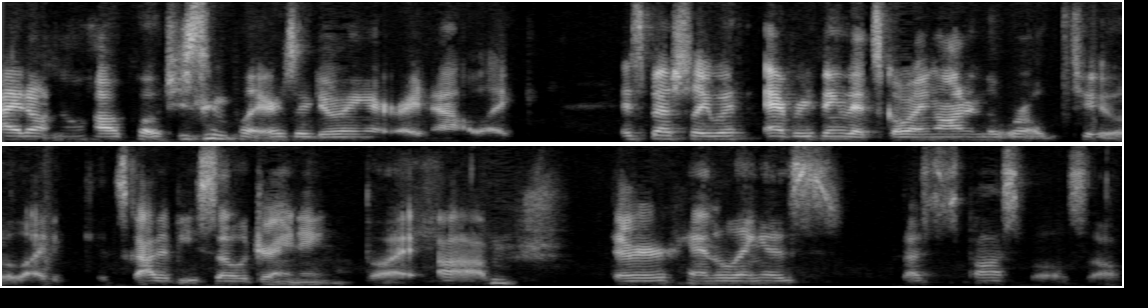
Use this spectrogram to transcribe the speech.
I don't know how coaches and players are doing it right now like especially with everything that's going on in the world too like it's got to be so draining but um, they're handling as best as possible so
